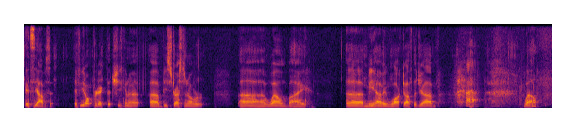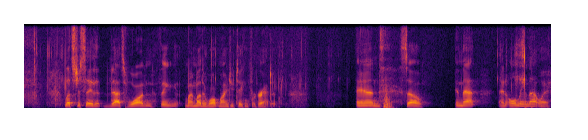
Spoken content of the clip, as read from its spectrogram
it's the opposite. If you don't predict that she's going to uh, be stressed and overwhelmed by uh, me having walked off the job, well, let's just say that that's one thing my mother won't mind you taking for granted. And so, in that, and only in that way,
